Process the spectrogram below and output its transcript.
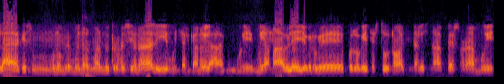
la verdad que es un, un hombre muy normal, muy profesional y muy cercano y la muy muy amable. Yo creo que pues lo que dices tú, ¿no? Al final es una persona muy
